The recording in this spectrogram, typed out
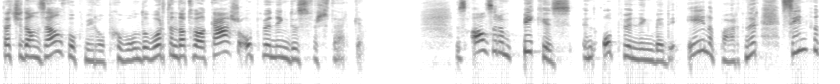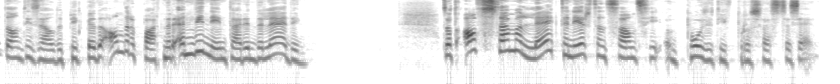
dat je dan zelf ook meer opgewonden wordt en dat we elkaars opwinding dus versterken. Dus als er een piek is, een opwinding bij de ene partner, zien we dan diezelfde piek bij de andere partner. En wie neemt daarin de leiding? Dat afstemmen lijkt in eerste instantie een positief proces te zijn.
